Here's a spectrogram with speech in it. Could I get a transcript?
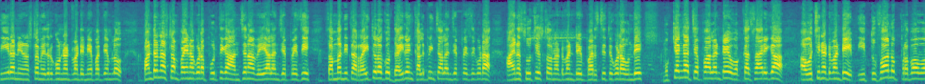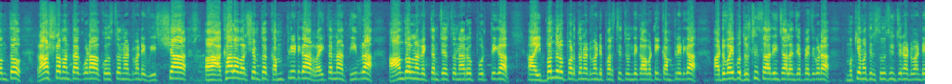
తీరని నష్టం ఎదుర్కొన్నటువంటి నేపథ్యంలో పంట నష్టం పైన కూడా పూర్తిగా అంచనా వేయాలని చెప్పేసి సంబంధిత రైతులకు ధైర్యం కల్పించాలని చెప్పేసి కూడా ఆయన సూచిస్తున్నటువంటి పరిస్థితి కూడా ఉంది. ముఖ్యంగా చెప్పాలంటే ఒక్కసారిగా వచ్చినటువంటి ఈ తుఫాను ప్రభావంతో రాష్ట్రం అంతా కూడా కురుస్తున్నటువంటి విష అకాల వర్షంతో కంప్లీట్గా రైతన్న తీవ్ర ఆందోళన వ్యక్తం చేస్తున్నారు. పూర్తిగా ఇబ్బందులు పడుతున్నటువంటి పరిస్థితి ఉంది కాబట్టి కంప్లీట్గా అటువైపు దృష్టి సాధించాలని చెప్పేసి కూడా ముఖ్యమంత్రి సూచించినటువంటి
